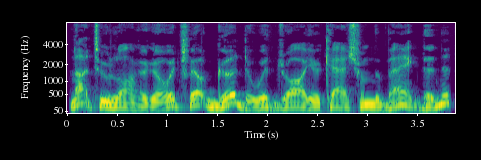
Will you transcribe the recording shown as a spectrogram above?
Not too long ago, it felt good to withdraw your cash from the bank, didn't it?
